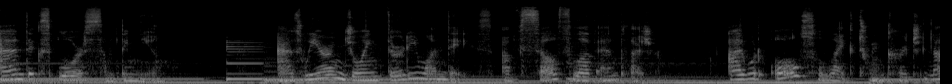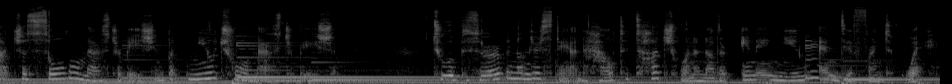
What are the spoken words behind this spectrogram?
and explore something new. As we are enjoying 31 days of self love and pleasure, I would also like to encourage not just solo masturbation, but mutual masturbation to observe and understand how to touch one another in a new and different way.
